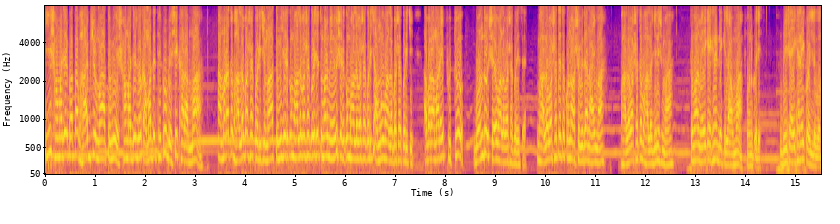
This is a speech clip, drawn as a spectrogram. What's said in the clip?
কি সমাজের কথা ভাবছ, মা? তুমি সমাজের লোক আমাদের থেকেও বেশি খারাপ, মা। আমরা তো ভালোবাসা করেছি, মা। তুমি যেরকম ভালোবাসা করেছ, তোমার মেয়েও সেরকম ভালোবাসা করেছি, আমিও ভালোবাসা করেছি। আবার আমার এই ফুটু বন্ধু, সেও ভালোবাসা করেছে। ভালোবাসাতে তো কোনো অসুবিধা নাই, মা। ভালোবাসা তো ভালো জিনিস, মা। তোমার মেয়েকে এখানে ডেকে মা, ফোন করে। বিয়েটা এখানেই করে দেবো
